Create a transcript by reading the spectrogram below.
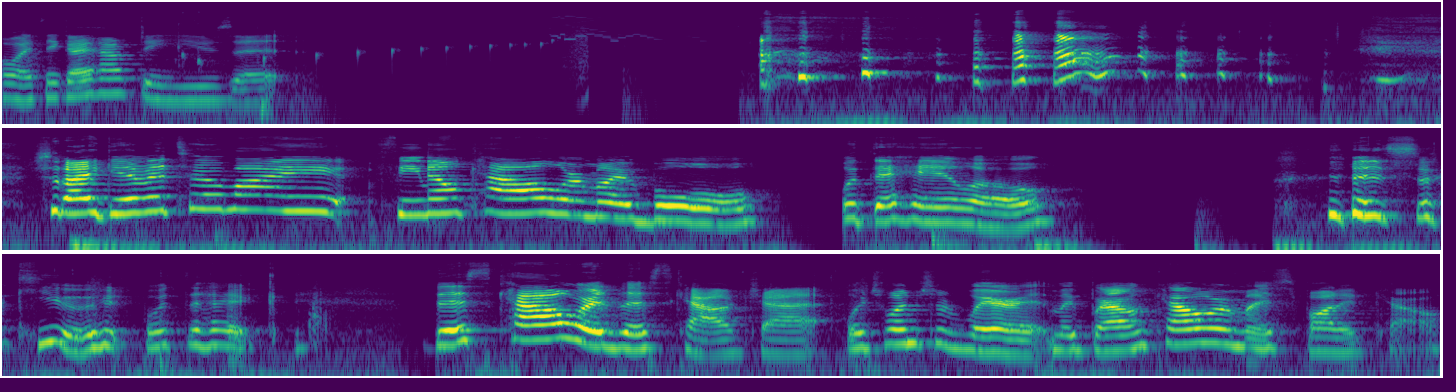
Oh, I think I have to use it. Should I give it to my female cow or my bull with the halo? it's so cute. What the heck? This cow or this cow, chat? Which one should wear it? My brown cow or my spotted cow?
